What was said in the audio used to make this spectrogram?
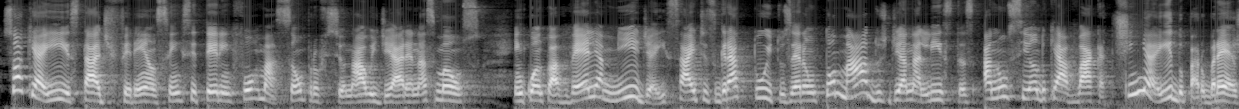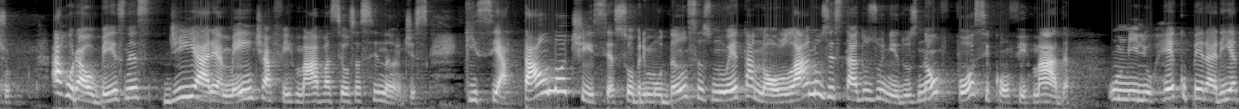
Só que aí está a diferença em se ter informação profissional e diária nas mãos. Enquanto a velha mídia e sites gratuitos eram tomados de analistas anunciando que a vaca tinha ido para o brejo, a Rural Business diariamente afirmava a seus assinantes que se a tal notícia sobre mudanças no etanol lá nos Estados Unidos não fosse confirmada, o milho recuperaria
